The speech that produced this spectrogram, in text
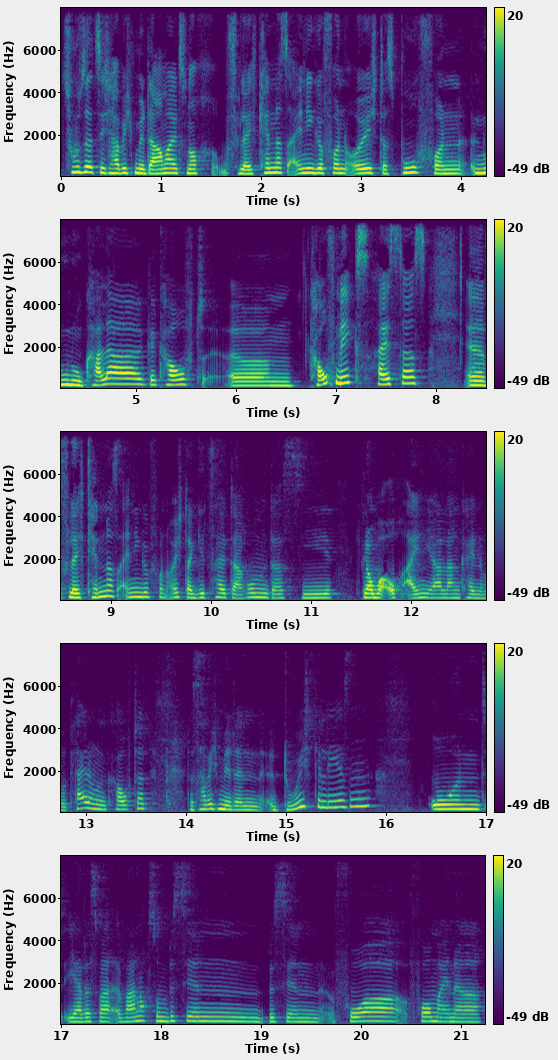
Zusätzlich habe ich mir damals noch, vielleicht kennen das einige von euch, das Buch von Nunu Kalla gekauft. Ähm, Kauf nix heißt das. Äh, vielleicht kennen das einige von euch. Da geht es halt darum, dass sie, ich glaube, auch ein Jahr lang keine Bekleidung gekauft hat. Das habe ich mir dann durchgelesen und ja, das war, war noch so ein bisschen, bisschen vor, vor meiner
